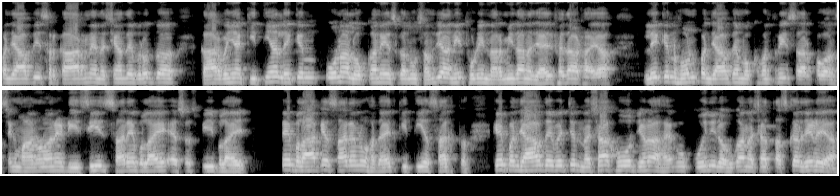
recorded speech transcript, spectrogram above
ਪੰਜਾਬ ਦੀ ਸਰਕਾਰ ਨੇ ਨਸ਼ਿਆਂ ਦੇ ਵਿਰੁੱਧ ਕਾਰਵਾਈਆਂ ਕੀਤੀਆਂ, ਲੇਕਿਨ ਉਹਨਾਂ ਲੋਕਾਂ ਨੇ ਇਸ ਗੱਲ ਨੂੰ ਸਮਝਿਆ ਨਹੀਂ ਥੋੜੀ ਨਰਮੀ ਦਾ ਨਜਾਇਜ਼ ਫਾਇਦਾ ਉਠਾਇਆ। ਲੇਕਿਨ ਹੁਣ ਪੰਜਾਬ ਦੇ ਮੁੱਖ ਮੰਤਰੀ ਸਰ ਭਗਵੰਤ ਸਿੰਘ ਮਾਨ, ਉਹਨਾਂ ਨੇ ਡੀਸੀ ਸਾਰੇ ਬੁਲਾਏ ਐਸਐਸਪੀ ਬੁਲਾਏ। ਤੇ ਬੁਲਾ ਕੇ ਸਾਰਿਆਂ ਨੂੰ ਹਦਾਇਤ ਕੀਤੀ ਹੈ ਸਖਤ ਕਿ ਪੰਜਾਬ ਦੇ ਵਿੱਚ ਨਸ਼ਾਖੋਰ ਜਿਹੜਾ ਹੈ ਉਹ ਕੋਈ ਨਹੀਂ ਰਹੂਗਾ, ਨਸ਼ਾ ਤਸਕਰ ਜਿਹੜੇ ਆ,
